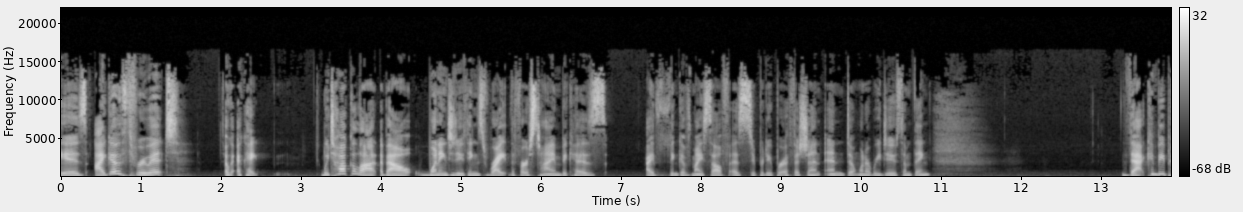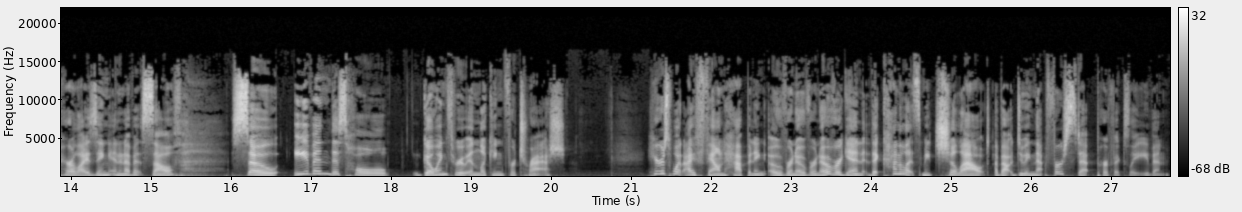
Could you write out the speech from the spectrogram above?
is I go through it. Okay, okay. We talk a lot about wanting to do things right the first time because I think of myself as super duper efficient and don't want to redo something. That can be paralyzing in and of itself. So, even this whole going through and looking for trash, here's what I've found happening over and over and over again that kind of lets me chill out about doing that first step perfectly, even.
